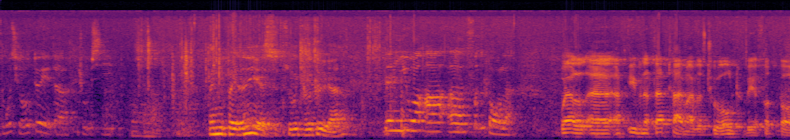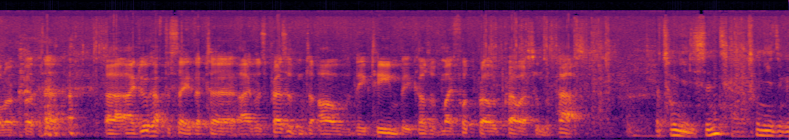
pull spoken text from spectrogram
足球队的主席。那你本人也是足球队员？Then you are a footballer. Well, uh, even at that time, I was too old to be a footballer, but uh, uh, I do have to say that uh, I was president of the team because of my football prowess in the past. 从你的身材，从你这个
